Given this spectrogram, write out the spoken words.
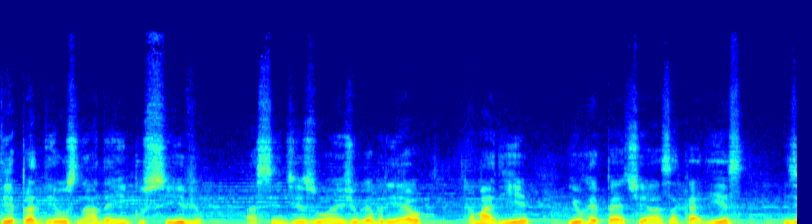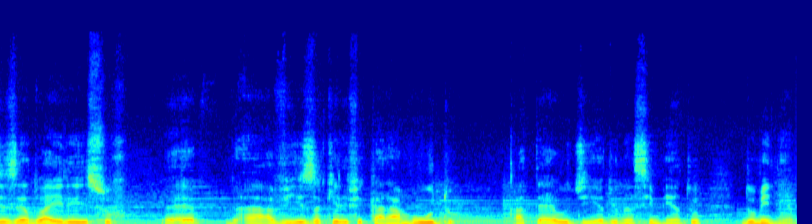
de, para Deus nada é impossível, assim diz o anjo Gabriel a Maria e o repete a Zacarias, e dizendo a ele isso é, avisa que ele ficará mudo até o dia do nascimento do menino.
